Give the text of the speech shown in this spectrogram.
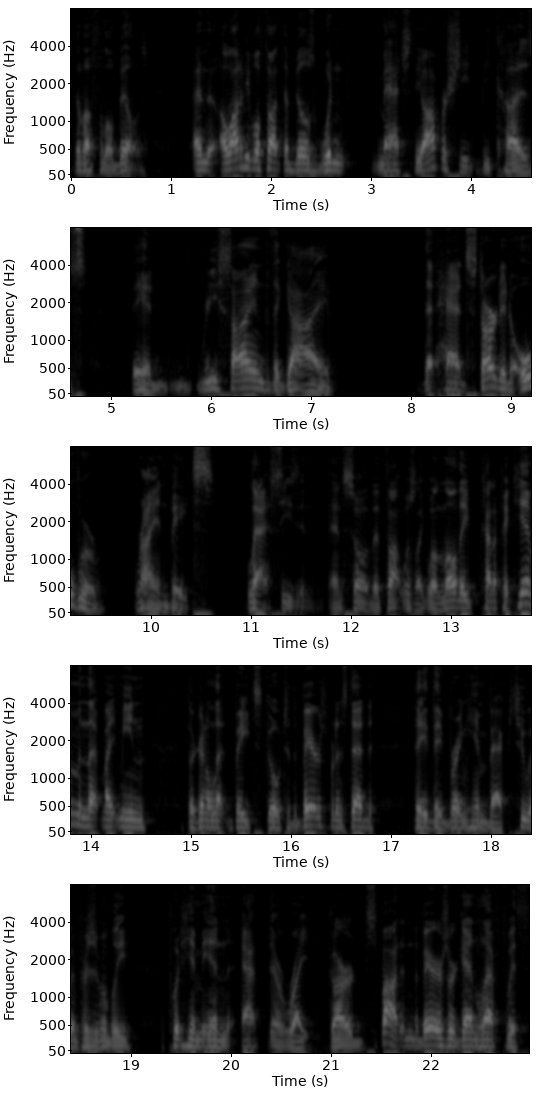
the Buffalo Bills. And a lot of people thought the Bills wouldn't match the offer sheet because they had re signed the guy that had started over Ryan Bates last season. And so the thought was like, well, no, they kind of picked him, and that might mean they're going to let Bates go to the Bears, but instead they, they bring him back too and presumably put him in at their right guard spot. And the Bears are again left with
